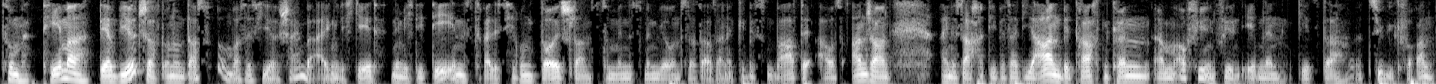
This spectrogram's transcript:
zum Thema der Wirtschaft und um das, um was es hier scheinbar eigentlich geht, nämlich die Deindustrialisierung Deutschlands, zumindest wenn wir uns das aus einer gewissen Warte aus anschauen. Eine Sache, die wir seit Jahren betrachten können. Ähm, auf vielen, vielen Ebenen geht es da zügig voran.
